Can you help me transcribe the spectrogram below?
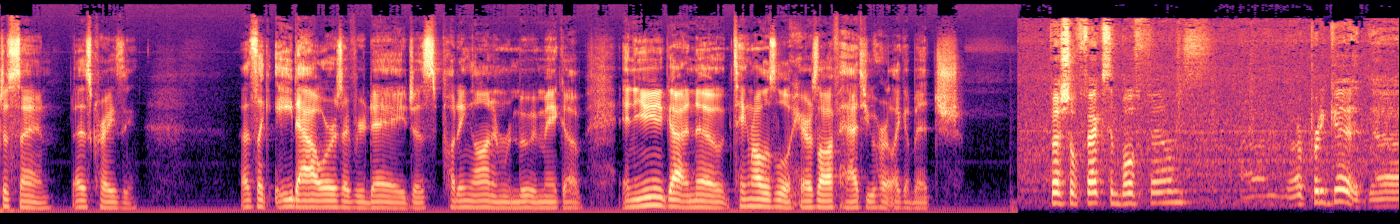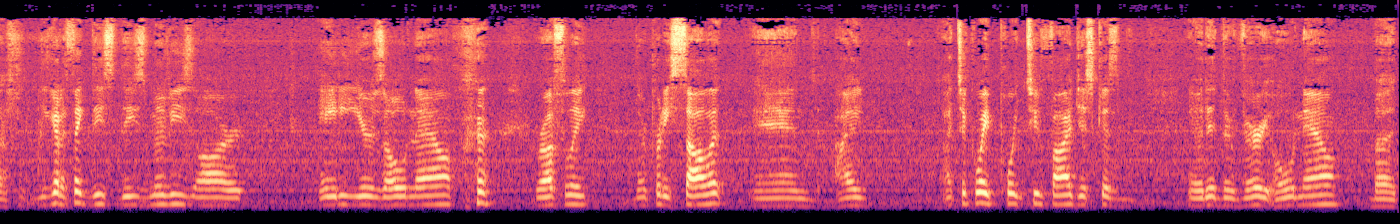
Just saying. That is crazy that's like eight hours of your day just putting on and removing makeup. And you gotta know, taking all those little hairs off had you hurt like a bitch. Special effects in both films um, are pretty good. Uh, you got to think these these movies are 80 years old now, roughly. They're pretty solid, and I I took away 0.25 just because you know, they- they're very old now, but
